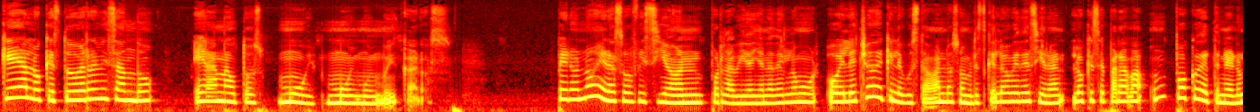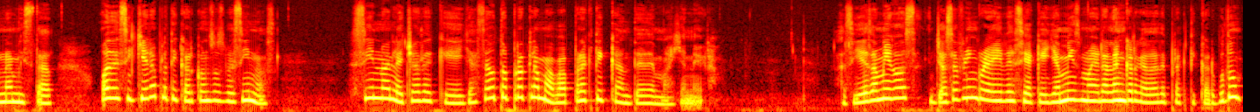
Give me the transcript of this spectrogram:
que a lo que estuve revisando eran autos muy, muy, muy, muy caros. Pero no era su afición por la vida llena de glamour o el hecho de que le gustaban los hombres que le obedecieran lo que separaba un poco de tener una amistad o de siquiera platicar con sus vecinos sino el hecho de que ella se autoproclamaba practicante de magia negra. Así es amigos, Josephine Gray decía que ella misma era la encargada de practicar vudú,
